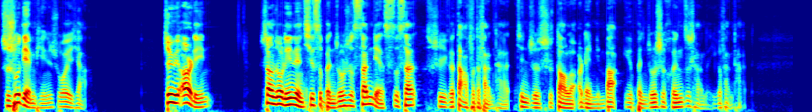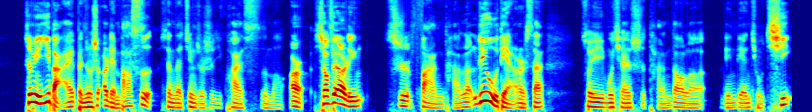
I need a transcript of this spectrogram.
指数点评说一下，正裕二零上周零点七四，本周是三点四三，是一个大幅的反弹，净值是到了二点零八，因为本周是核心资产的一个反弹。正裕一百本周是二点八四，现在净值是一块四毛二。消费二零是反弹了六点二三。所以目前是谈到了零点九七，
